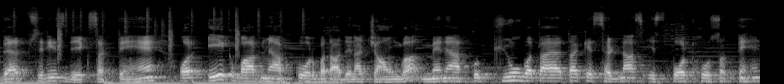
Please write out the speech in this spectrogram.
वेब सीरीज़ देख सकते हैं। और एक बात मैं आपको और बता देना चाहूँगा, मैंने आपको क्यों बताया था कि सेडनास स्पॉट हो सकते हैं?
